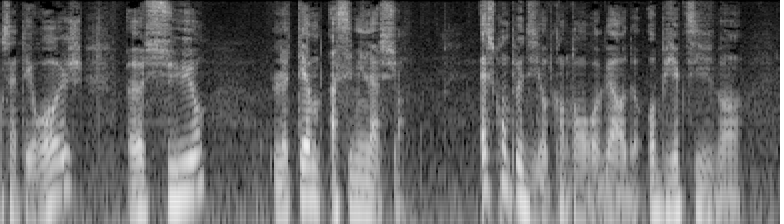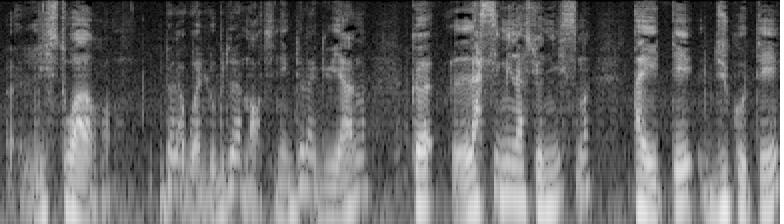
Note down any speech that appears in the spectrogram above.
s'interroge sur le terme assimilation. Est-ce qu'on peut dire, quand on regarde objectivement l'histoire de la Guadeloupe, de la Martinique, de la Guyane, que l'assimilationnisme a été du côté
